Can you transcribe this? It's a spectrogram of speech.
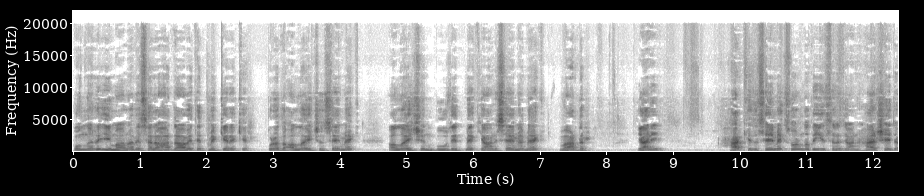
Onları imana ve selaha davet etmek gerekir. Burada Allah için sevmek, Allah için buğz etmek yani sevmemek vardır. Yani herkesi sevmek zorunda değilsiniz. Yani her şeyde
